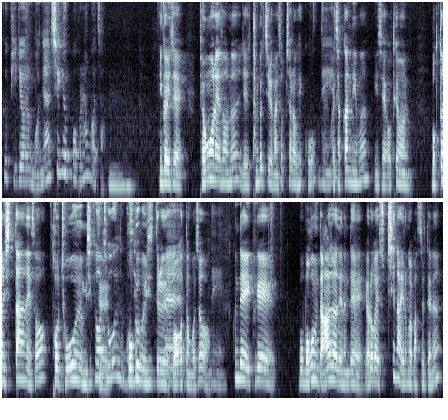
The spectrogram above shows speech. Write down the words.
그 비결은 뭐냐? 식이요법을 한 거죠. 음. 그러니까 이제 병원에서는 이제 단백질을 많이 섭취하라고 했고 네. 그 작가님은 이제 어떻게 보면 먹던 식단에서 더 좋은 음식들, 더 좋은 음식. 고급 음식들을 네. 먹었던 거죠. 네. 근데 그게 뭐 먹으면 나아져야 되는데 여러 가지 수치나 이런 걸 봤을 때는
